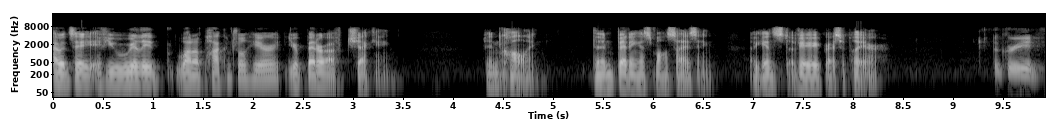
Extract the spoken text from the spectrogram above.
I would say if you really want a pot control here, you're better off checking and calling than betting a small sizing against a very aggressive player. Agreed.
